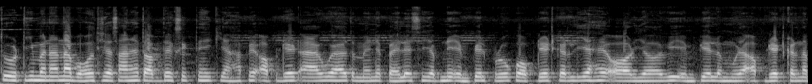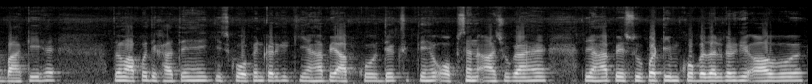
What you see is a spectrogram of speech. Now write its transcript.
तो टीम बनाना बहुत ही आसान है। तो आप देख सकते हैं कि यहाँ पे अपडेट आया हुआ है। तो मैंने पहले से ही अपने एम प्रो को अपडेट कर लिया है और यह भी एम मेरा अपडेट करना बाकी है। तो हम आपको दिखाते हैं कि इसको ओपन करके कि यहाँ पे आपको देख सकते हैं ऑप्शन आ चुका है। तो यहाँ पे सुपर टीम को बदल करके अब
